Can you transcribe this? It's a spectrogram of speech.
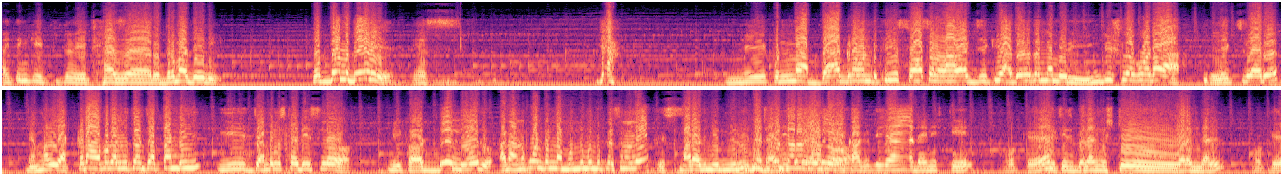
I think it it has Rudramadevi Rudramadevi yes yeah. మీకున్న బ్యాక్గ్రౌండ్కి సోషల్ నాలెడ్జ్కి అదే విధంగా మీరు ఇంగ్లీష్లో కూడా లెక్చరర్ మిమ్మల్ని ఎక్కడ ఆపగలుగుతాం చెప్పండి? ఈ జనరల్ స్టడీస్లో మీకు అడ్డే లేదు అని అనుకుంటున్నా ముందు ముందు ప్రశ్నలో. మరి అది మీరు నిరూపించుకుంటారో లేదో? Kakatiya dynasty okay. Which is belongs to Warangal okay.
